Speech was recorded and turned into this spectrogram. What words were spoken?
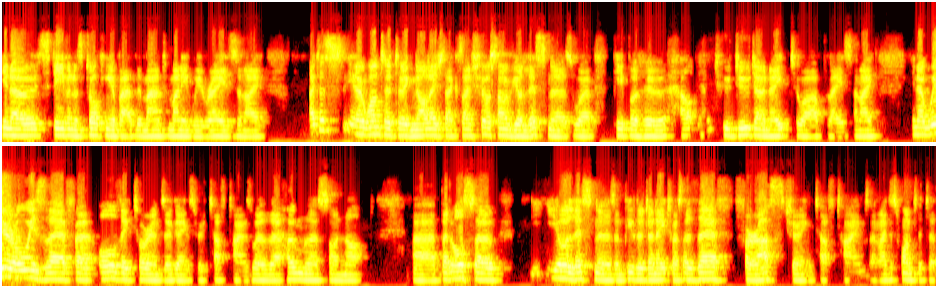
you know, Steven was talking about the amount of money we raised, and I, I just, you know, wanted to acknowledge that because I'm sure some of your listeners were people who help, who do donate to our place, and I, you know, we're always there for all Victorians who are going through tough times, whether they're homeless or not. Uh, but also your listeners and people who donate to us are there for us during tough times. And I just wanted to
